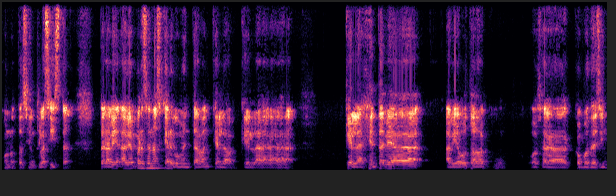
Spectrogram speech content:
connotación clasista, pero había, había personas que argumentaban que la que la que la gente había había votado, o sea, como desde,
